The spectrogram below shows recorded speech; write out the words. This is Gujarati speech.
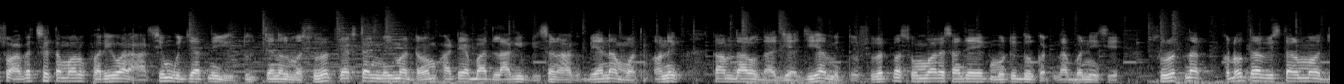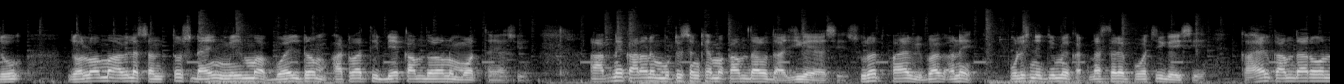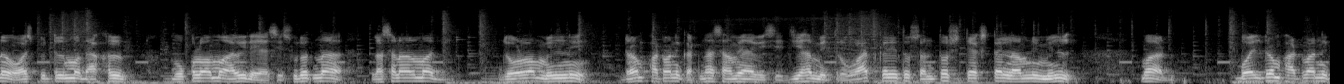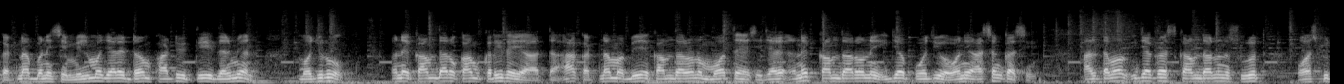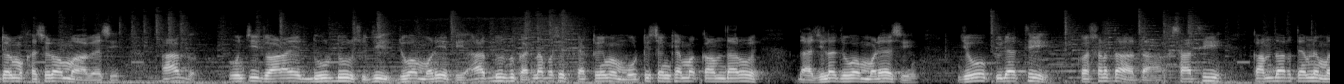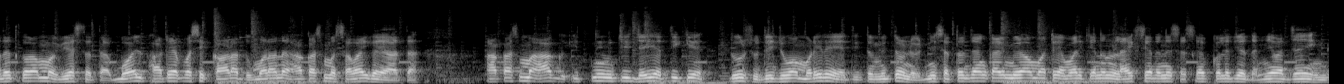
સ્વાગત છે તમારું ફરીવાર આરસીએમ ગુજરાતની યુટ્યુબ ચેનલમાં. સુરત ટેક્સટાઇલ મિલમાં ડ્રમ ફાટ્યા બાદ લાગી ભીષણ આગ, બેના મોત, અનેક કામદારો દાઝ્યા. જી હા મિત્રો, સુરતમાં સોમવારે સાંજે એક મોટી દુર્ઘટના બની છે. સુરતના કડોદરા વિસ્તારમાં જો જોલવામાં આવેલા સંતોષ ડાઇંગ મિલમાં બોઇલ ડ્રમ ફાટવાથી બે કામદારોના મોત થયા છે. આગને કારણે મોટી સંખ્યામાં કામદારો દાઝી ગયા છે. સુરત ફાયર વિભાગ અને પોલીસની ટીમે ઘટના સ્થળે પહોંચી ગઈ છે. ઘાયલ કામદારોને હોસ્પિટલમાં દાખલ મોકલવામાં આવી રહ્યા છે. સુરતના લસણામાં જોડવા મિલની ડ્રમ ફાટવાની ઘટના સામે આવી છે. જી હા, મિત્રો. વાત કરીએ તો સંતોષ ટેક્સટાઇલ નામની મિલમાં બોઇલ ડ્રમ ફાટવાની ઘટના બની છે. મિલમાં જ્યારે ડ્રમ ફાટ્યું, તે દરમિયાન મજૂરો અને કામદારો કામ કરી રહ્યા હતા. આ ઘટનામાં બે કામદારોનું મોત થયા છે. જ્યારે અનેક કામદારોને ઈજા પહોંચી હોવાની આશંકા છે. હાલ તમામ ઈજાગ્રસ્ત કામદારોને સુરત હોસ્પિટલમાં ખસેડવામાં આવ્યા છે. આગ ઊંચી જ્વાળાએ દૂર દૂર સુધી જોવા મળી હતી. આ દુર્ઘટના પછી ફેક્ટરીમાં મોટી સંખ્યામાં કામદારો દાઝીલા જોવા મળ્યા છે. જેઓ પીડાથી કસણતા હતા. સાથી કામદારો તેમને મદદ કરવામાં વ્યસ્ત હતા. બોઇલ ફાટ્યા પછી કાળા ધુમાડાના આકાશમાં છવાઈ ગયા હતા. આકાશમાં આગ એટલી ઊંચી જઈ હતી કે દૂર સુધી જોવા મળી રહી હતી. તો મિત્રો, ન્યૂઝની સતત જાણકારી મેળવવા માટે અમારી ચેનલને લાઇક શેર અને સબસ્ક્રાઈબ કરી લેજો. ધન્યવાદ. જય હિન્દ.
